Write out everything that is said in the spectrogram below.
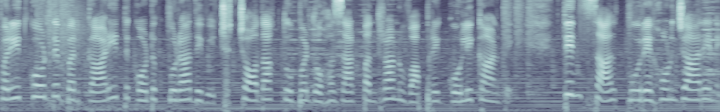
ਫਰੀਦਕੋਟ ਦੇ ਬਰਗਾੜੀ ਤੇ ਕੋਟਕਪੁਰਾ ਦੇ ਵਿੱਚ 14 ਅਕਤੂਬਰ 2015 ਨੂੰ ਵਾਪਰੇ ਗੋਲੀ ਕਾਂਡ ਦੇ 3 ਸਾਲ ਪੂਰੇ ਹੋਣ ਜਾ ਰਹੇ ਨੇ।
